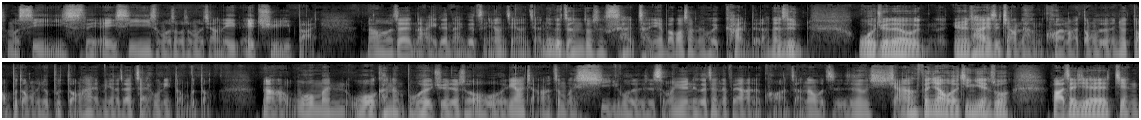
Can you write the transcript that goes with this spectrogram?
什么 CE、C、ACE 什么什么什么，讲了 H 一百，然后在哪一个哪一个怎样怎样讲，那个真的都是产产业报告上面会看的啦。但是我觉得，因为他也是讲的很快嘛，懂的人就懂，不懂的就不懂，他也没有在在乎你懂不懂。那我们我可能不会觉得说哦，我一定要讲到这么细或者是什么，因为那个真的非常的夸张。那我只是想要分享我的经验，说把这些简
